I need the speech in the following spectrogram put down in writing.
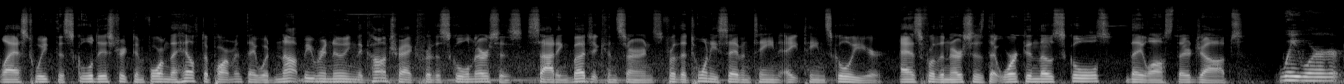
Last week, the school district informed the health department they would not be renewing the contract for the school nurses, citing budget concerns for the 2017 18 school year. As for the nurses that worked in those schools, they lost their jobs. We were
